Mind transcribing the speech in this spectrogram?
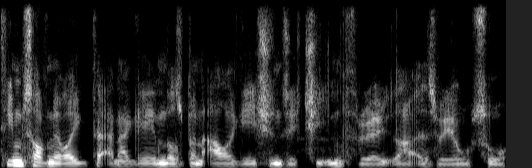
teams haven't liked it. And again, there's been allegations of cheating throughout that as well. So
